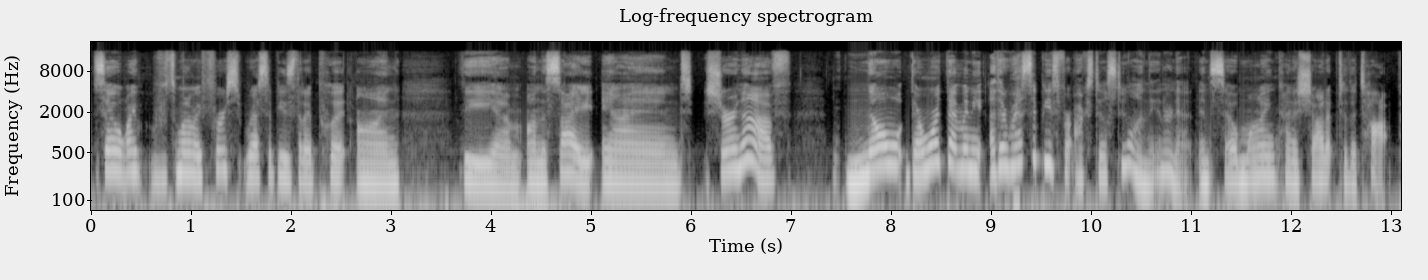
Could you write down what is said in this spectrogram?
So I, it was one of my first recipes that I put on the um, on the site, and sure enough. No, there weren't that many other recipes for oxtail stew on the internet, and so mine kind of shot up to the top.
